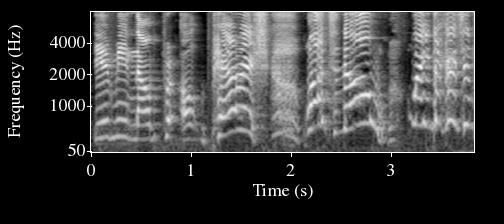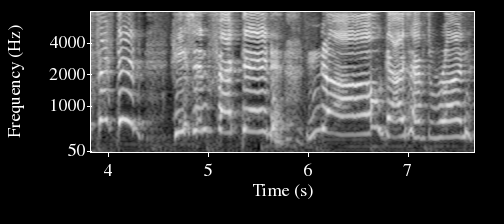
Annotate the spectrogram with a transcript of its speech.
Give me now. Oh, perish! What? No! Wait, that guy's infected! He's infected! No! Guys, I have to run.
